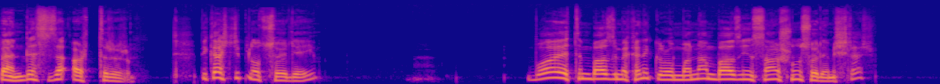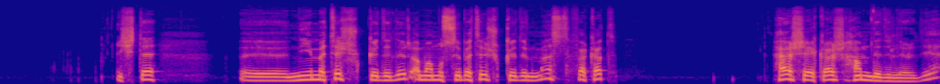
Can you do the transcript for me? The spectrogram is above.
ben de size arttırırım. Birkaç dipnot söyleyeyim. Bu ayetin bazı mekanik yorumlarından bazı insanlar şunu söylemişler. İşte e, nimete şükredilir ama musibete şükredilmez. Fakat her şeye karşı hamd edilir diye.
